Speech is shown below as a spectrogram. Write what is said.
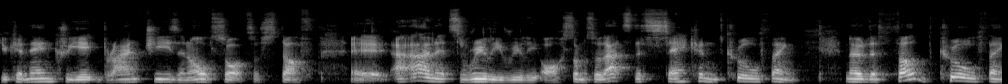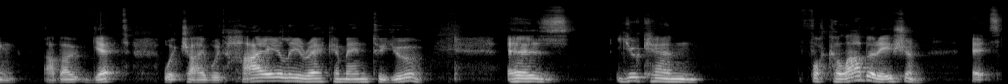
You can then create branches and all sorts of stuff, uh, and it's really, really awesome. So that's the second cool thing. Now, the third cool thing about Git, which I would highly recommend to you, is you can, for collaboration, it's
